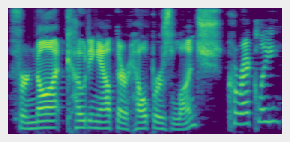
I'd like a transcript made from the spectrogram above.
for not coding out their helper's lunch correctly,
